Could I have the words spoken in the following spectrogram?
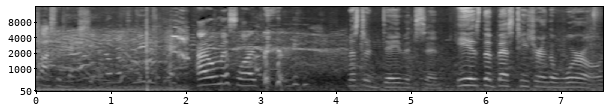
classroom next year. I will miss library. Mr. Davidson. He is the best teacher in the world.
